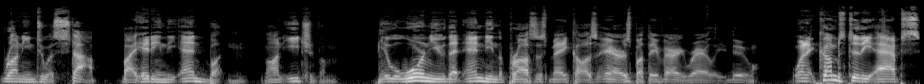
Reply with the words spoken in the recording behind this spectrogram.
running to a stop by hitting the end button on each of them. It will warn you that ending the process may cause errors, but they very rarely do. When it comes to the apps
